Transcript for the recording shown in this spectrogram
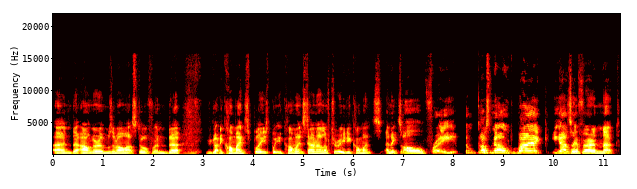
and uh, algorithms and all that stuff. And uh, if you've got any comments, please put your comments down. I love to read your comments. And it's all free. Cost no it. You can't say fairer than that.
